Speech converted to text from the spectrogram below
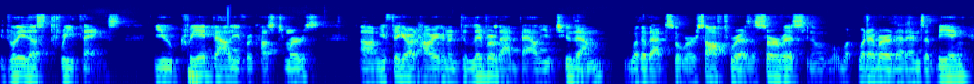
it really does three things. You create value for customers Um, you figure out how you're going to deliver that value to them, whether that's over software as a service, you know, whatever that ends up being.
